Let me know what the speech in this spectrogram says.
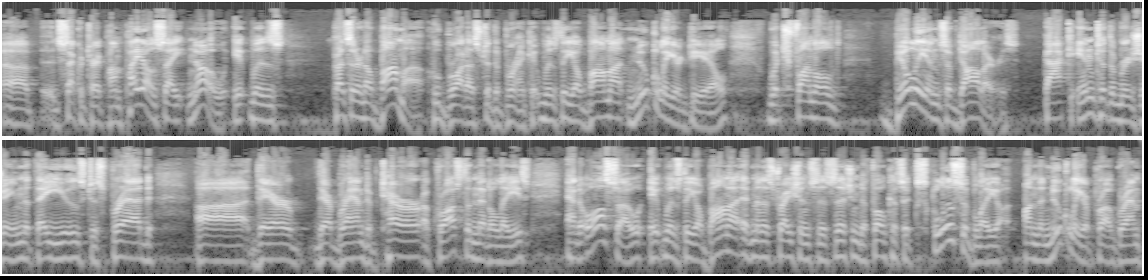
uh, Secretary Pompeo say, no, it was President Obama who brought us to the brink. It was the Obama nuclear deal, which funneled billions of dollars back into the regime that they used to spread uh, their their brand of terror across the Middle East, and also it was the Obama administration's decision to focus exclusively on the nuclear program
